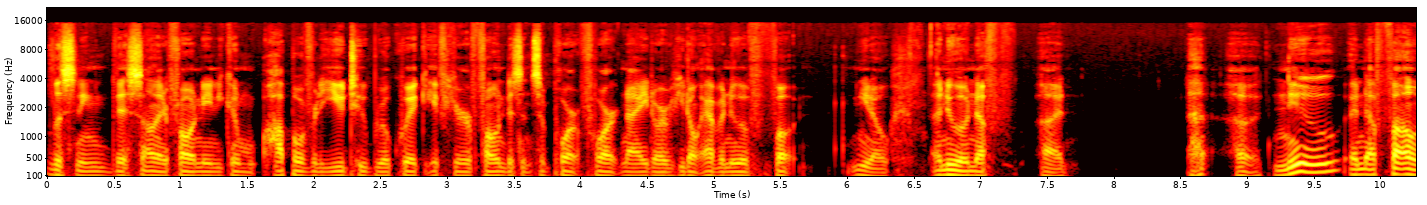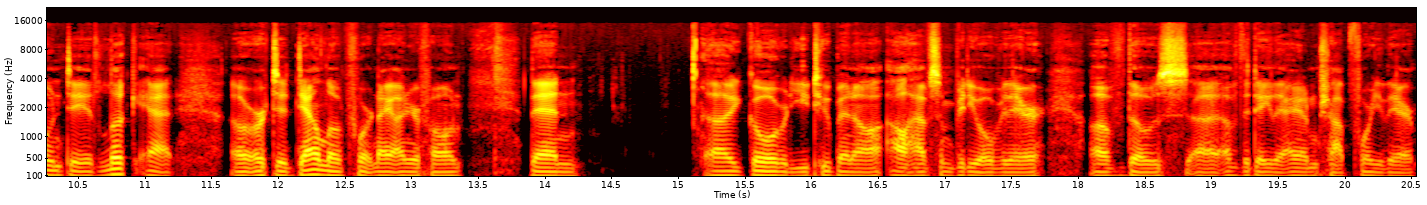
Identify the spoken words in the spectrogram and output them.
listening this on your phone and you can hop over to YouTube real quick if your phone doesn't support Fortnite or if you don't have a new phone, you know, a new enough a, new enough phone to look at or to download Fortnite on your phone, then uh, go over to YouTube and I'll, I'll have some video over there of those uh, of the daily item shop for you there.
